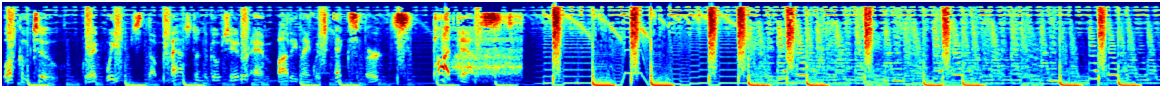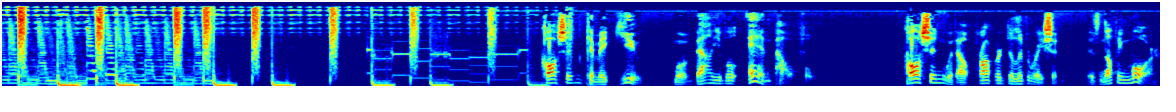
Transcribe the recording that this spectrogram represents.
Welcome to Greg Williams, the master negotiator and body language experts podcast. Caution can make you more valuable and powerful. Caution without proper deliberation is nothing more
